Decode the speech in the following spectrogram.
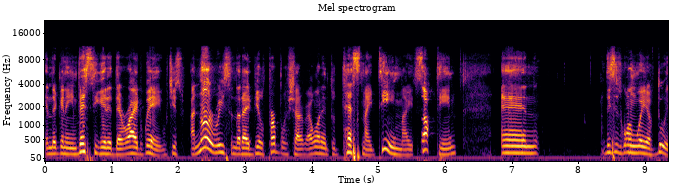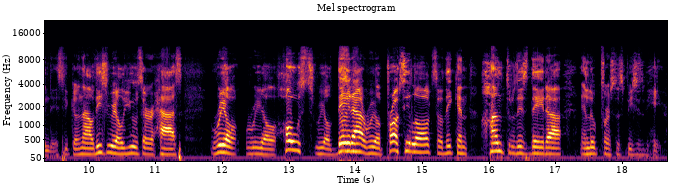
and they're going to investigate it the right way, which is another reason that I built PurpleSharp. I wanted to test my team, my SOC team, and this is one way of doing this because now this real user has real real hosts, real data, real proxy logs, so they can hunt through this data and look for suspicious behavior.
